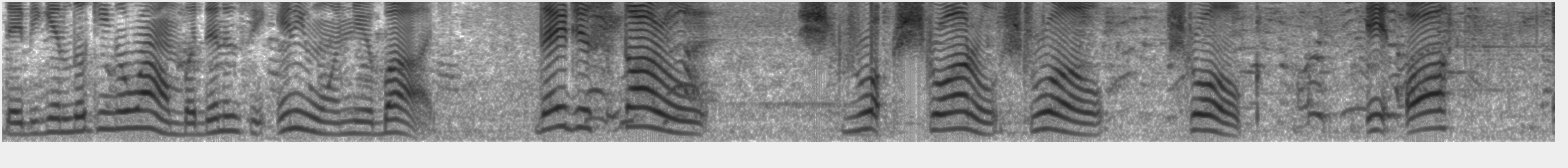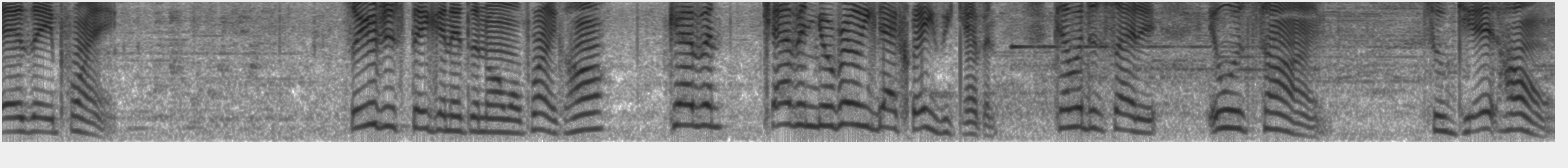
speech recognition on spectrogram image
They began looking around but didn't see anyone nearby. They just startled, stro- straddle, stroll, stroke it off as a prank. So you're just thinking it's a normal prank, huh? Kevin? Kevin, you're really that crazy, Kevin. Kevin decided it was time to get home.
